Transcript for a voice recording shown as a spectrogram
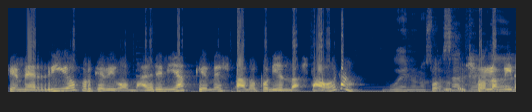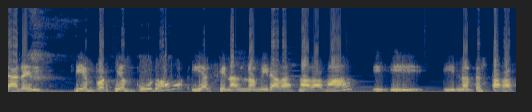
que me río porque digo, madre mía, ¿qué me he estado poniendo hasta ahora? Bueno, nos pasa Solo mirar el 100% puro y al final no mirabas nada más y, y, no te estabas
